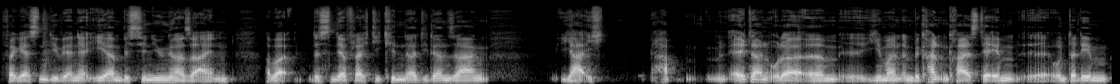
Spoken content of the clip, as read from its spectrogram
vergessen. Die werden ja eher ein bisschen jünger sein. Aber das sind ja vielleicht die Kinder, die dann sagen, ja, ich habe Eltern oder ähm, jemanden im Bekanntenkreis, der eben äh, unter dem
